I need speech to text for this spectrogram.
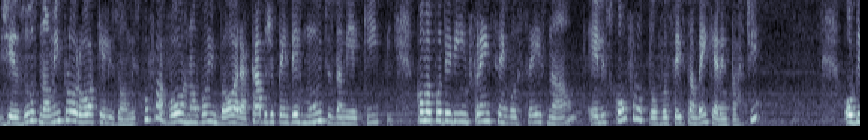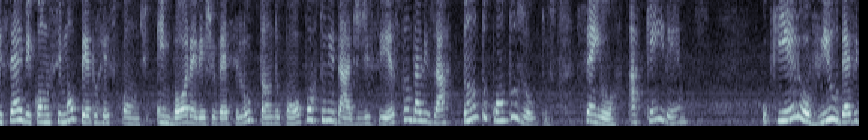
Jesus não implorou aqueles homens: por favor, não vão embora, acabo de perder muitos da minha equipe. Como eu poderia ir em frente sem vocês? Não. Ele os confrontou: vocês também querem partir? Observe como Simão Pedro responde, embora ele estivesse lutando com a oportunidade de se escandalizar tanto quanto os outros: Senhor, a quem iremos? O que ele ouviu deve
